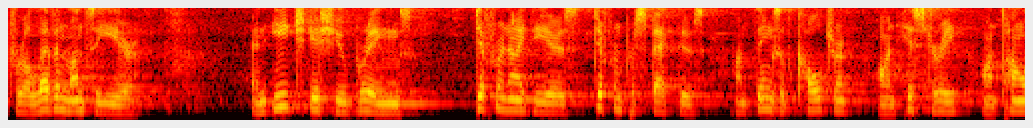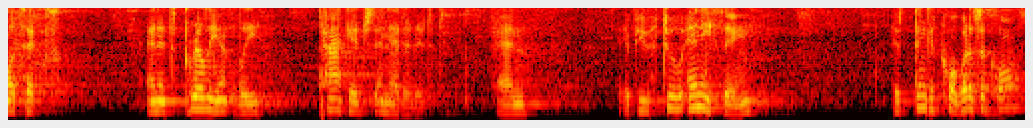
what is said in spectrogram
for 11 months a year. And each issue brings different ideas, different perspectives on things of culture, on history, on politics. And it's brilliantly packaged and edited. And if you do anything, it think it cost, what does it cost?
